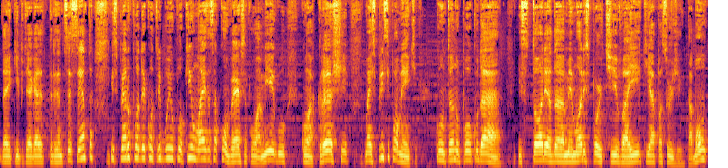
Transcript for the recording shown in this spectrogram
da equipe TH360, espero poder contribuir um pouquinho mais nessa conversa com o amigo, com a crush, mas principalmente contando um pouco da, história da memória esportiva aí que há para surgir, tá bom?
